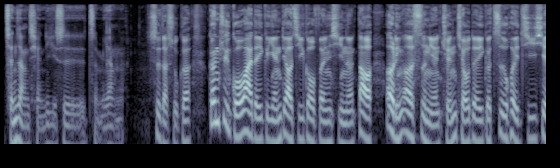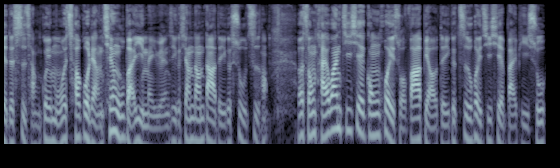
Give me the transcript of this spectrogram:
成长潜力是怎么样呢？是的，鼠哥，根据国外的一个研调机构分析呢，到二零二四年，全球的一个智慧机械的市场规模会超过两千五百亿美元，是一个相当大的一个数字哈。而从台湾机械工会所发表的一个智慧机械白皮书，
